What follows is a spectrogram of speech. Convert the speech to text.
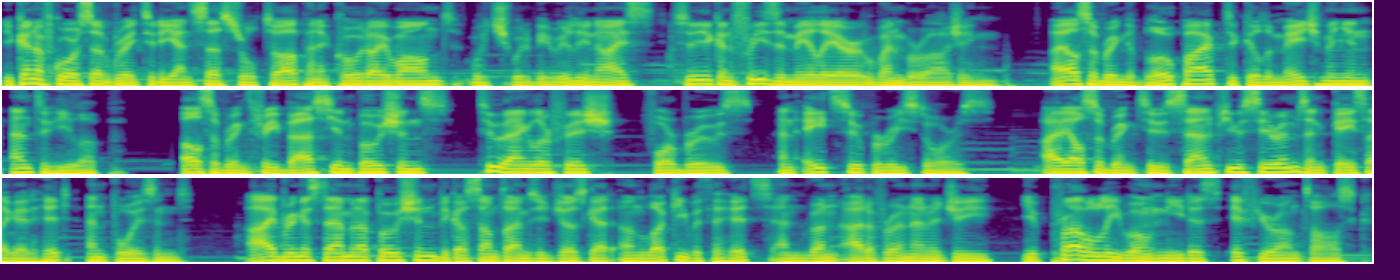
You can of course upgrade to the Ancestral Top and a Kodai Wand, which would be really nice, so you can freeze the meleeer when barraging. I also bring the Blowpipe to kill the Mage minion and to heal up. Also bring 3 Bastion Potions, 2 Anglerfish, 4 Brews, and 8 Super Restores. I also bring 2 Sanfew Serums in case I get hit and poisoned. I bring a stamina potion because sometimes you just get unlucky with the hits and run out of run energy. You probably won't need this if you're on task.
